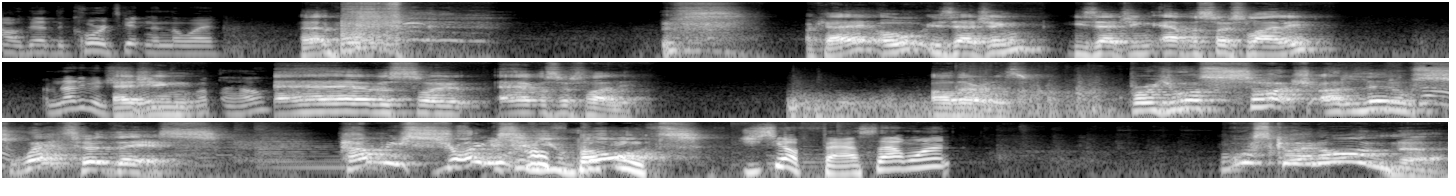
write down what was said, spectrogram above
Oh, good. The cord's getting in the way. okay. Oh, he's edging. He's edging ever so slightly. I'm not even shaking. Edging What the hell? ever so ever so slightly. Oh, there it is. Bro, you're such a little sweat at this. How many strikes have you fucking- got? Did you see how fast that went? What's going on? Did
